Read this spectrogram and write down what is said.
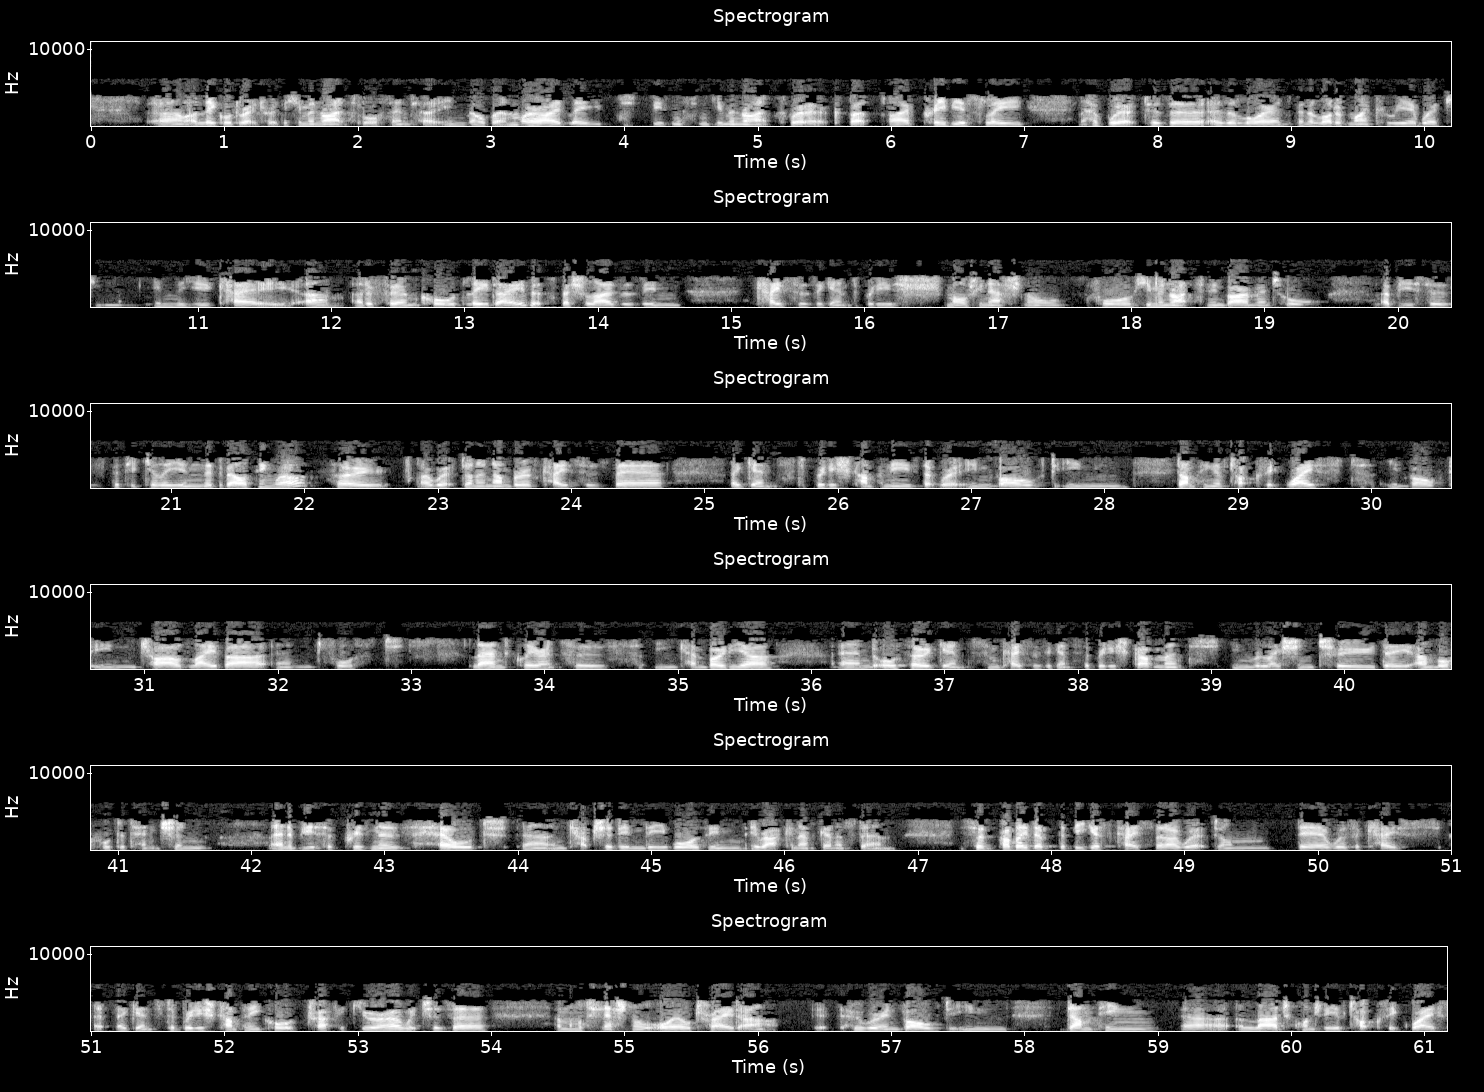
um, a legal director at the Human Rights Law Centre in Melbourne, where I lead business and human rights work. But I previously have worked as a as a lawyer and spent a lot of my career working in the UK um, at a firm called Leigh Day that specialises in cases against British multinationals for human rights and environmental abuses, particularly in the developing world. So I worked on a number of cases there against British companies that were involved in dumping of toxic waste, involved in child labour and forced land clearances in Cambodia, and also against some cases against the British government in relation to the unlawful detention and abuse of prisoners held uh, and captured in the wars in Iraq and Afghanistan. So probably the, the biggest case that I worked on there was a case against a British company called Trafigura, which is a, a multinational oil trader who were involved in dumping uh, a large quantity of toxic waste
